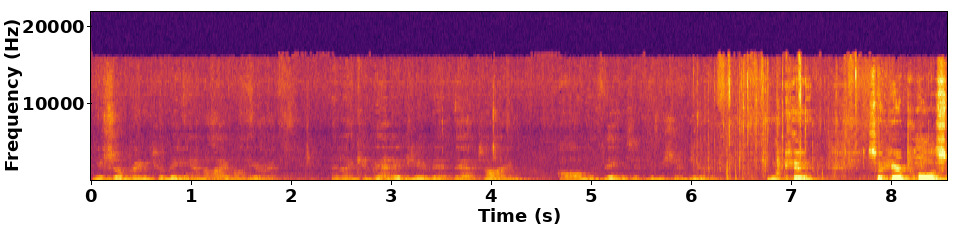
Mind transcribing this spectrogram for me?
you shall bring to me, and I will hear it. And I commanded you at that time all the things that you should do. Okay. So here Paul is,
